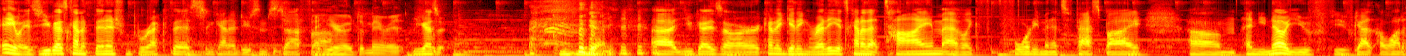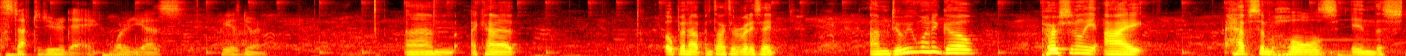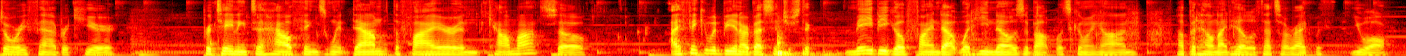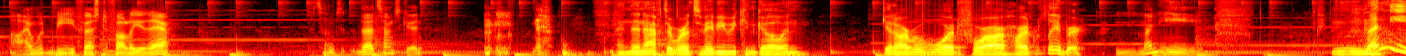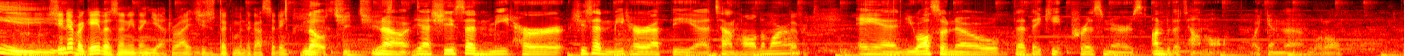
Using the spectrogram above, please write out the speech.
Anyways, you guys kind of finish breakfast and kind of do some stuff. A um, hero demerit. You guys are. yeah. Uh, you guys are kind of getting ready. It's kind of that time. I have like 40 minutes have passed by, um, and you know you've you've got a lot of stuff to do today. What are you guys? What are you guys doing? Um, I kind of open up and talk to everybody. Say, um, do we want to go? Personally, I have some holes in the story fabric here, pertaining to how things went down with the fire and Calmont. So, I think it would be in our best interest to maybe go find out what he knows about what's going on up at Hell Knight Hill, if that's all right with you all. I would be first to follow you there. That sounds, that sounds good. And then afterwards, maybe we can go and get our reward for our hard labor. Money. Money. She never gave us anything yet, right? She just took him into custody. No, she. she No, yeah, she said meet her. She said meet her at the uh, town hall tomorrow. Perfect. And you also know that they keep prisoners under the town hall, like in the little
